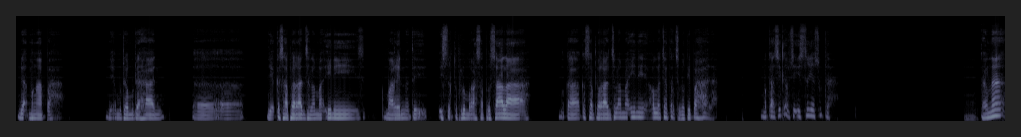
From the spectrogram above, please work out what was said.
tidak mengapa. Ya mudah-mudahan uh, ya kesabaran selama ini kemarin nanti istri itu belum merasa bersalah. Maka kesabaran selama ini Allah catat sebagai pahala. Maka sikap si istri ya sudah. Karena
